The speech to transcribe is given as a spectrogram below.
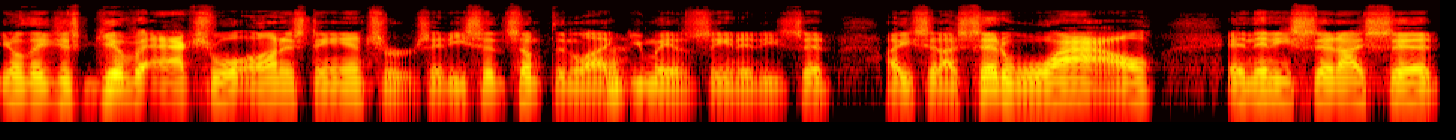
you know, they just give actual honest answers. And he said something like, you may have seen it. He said, I said, I said, wow. And then he said, I said,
